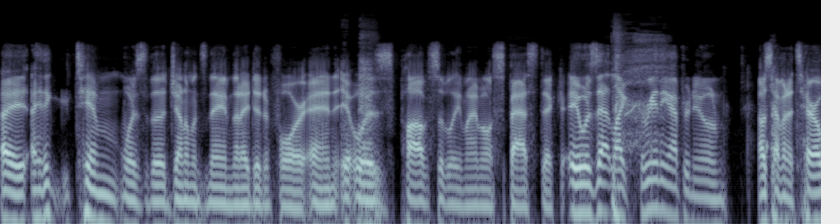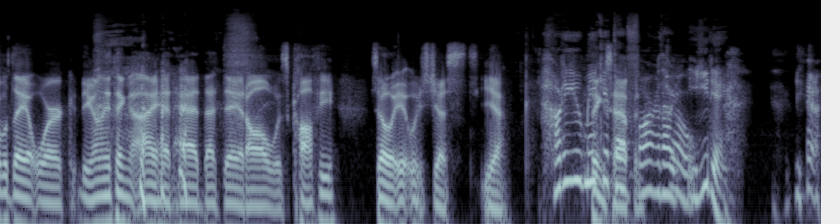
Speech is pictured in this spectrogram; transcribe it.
I, I think Tim was the gentleman's name that I did it for, and it was possibly my most spastic. It was at like three in the afternoon. I was having a terrible day at work. The only thing I had had that day at all was coffee. So it was just, yeah. How do you make Things it that happen. far without Joe. eating? Yeah.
